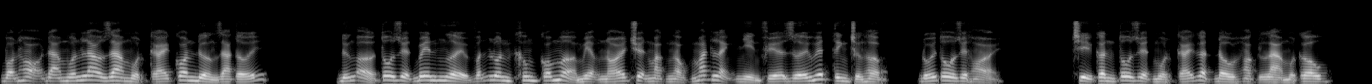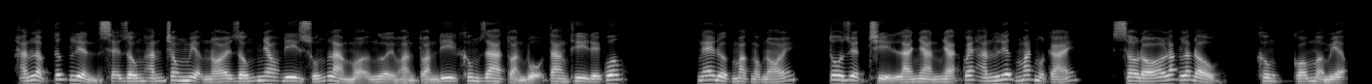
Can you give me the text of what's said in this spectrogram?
Bọn họ đã muốn lao ra một cái con đường ra tới. Đứng ở Tô Duyệt bên người vẫn luôn không có mở miệng nói chuyện mặc ngọc mắt lạnh nhìn phía dưới huyết tinh trường hợp, đối Tô Duyệt hỏi. Chỉ cần Tô Duyệt một cái gật đầu hoặc là một câu, hắn lập tức liền sẽ giống hắn trong miệng nói giống nhau đi xuống làm mọi người hoàn toàn đi không ra toàn bộ tang thi đế quốc. Nghe được Mạc Ngọc nói, Tô Duyệt chỉ là nhàn nhạt quét hắn liếc mắt một cái, sau đó lắc lắc đầu, không có mở miệng.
